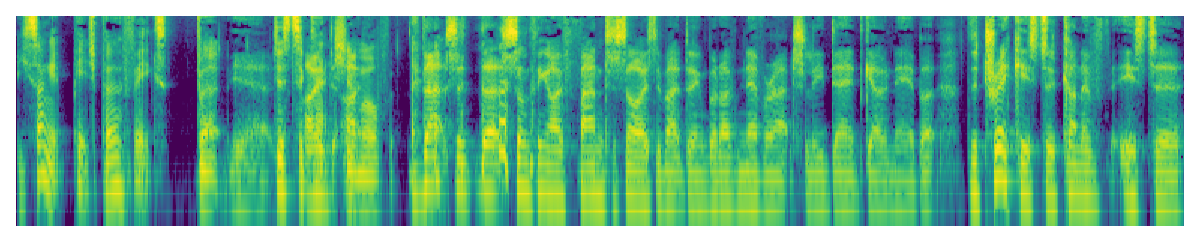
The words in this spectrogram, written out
He sung it pitch perfect, but yeah, just to I- catch him I- off. that's a, that's something I've fantasized about doing, but I've never actually dared go near. But the trick is to kind of is to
